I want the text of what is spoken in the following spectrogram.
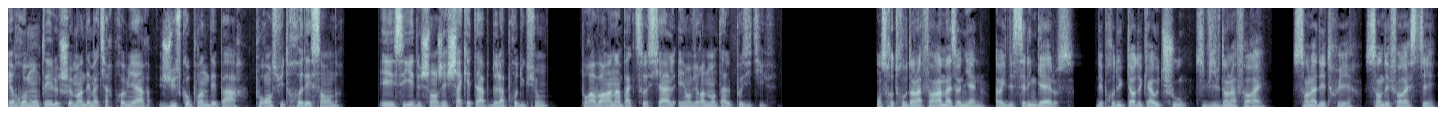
et remonter le chemin des matières premières jusqu'au point de départ pour ensuite redescendre et essayer de changer chaque étape de la production pour avoir un impact social et environnemental positif. On se retrouve dans la forêt amazonienne avec des selingueiros, des producteurs de caoutchouc qui vivent dans la forêt, sans la détruire, sans déforester,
